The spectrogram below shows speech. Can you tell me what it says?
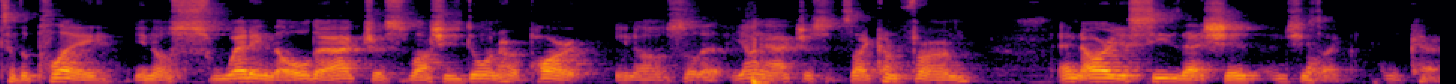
to the play, you know, sweating the older actress while she's doing her part, you know, so that young actress, it's like confirmed. And Arya sees that shit and she's like, okay.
